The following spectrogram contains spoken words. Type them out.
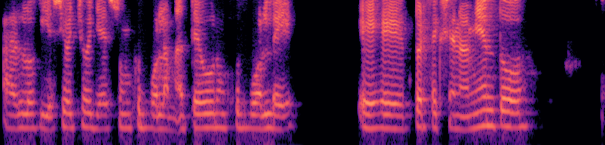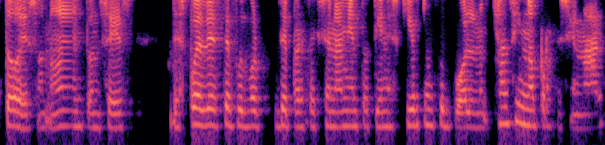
a los 18 ya es un fútbol amateur, un fútbol de eh, perfeccionamiento, todo eso, ¿no? Entonces, después de este fútbol de perfeccionamiento tienes que irte a un fútbol, chance no profesional,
